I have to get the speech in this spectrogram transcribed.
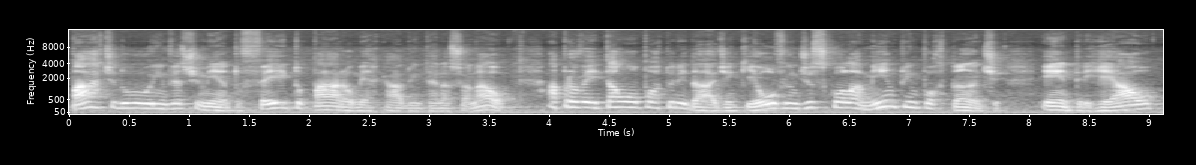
parte do investimento feito para o mercado internacional, aproveitar uma oportunidade em que houve um descolamento importante entre real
